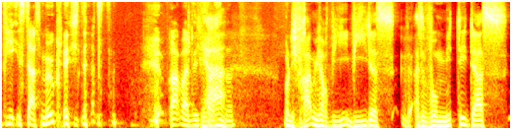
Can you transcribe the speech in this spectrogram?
wie ist das möglich? Das fragt man sich Ja. fast. Ne? Und ich frage mich auch, wie, wie das, also womit die das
